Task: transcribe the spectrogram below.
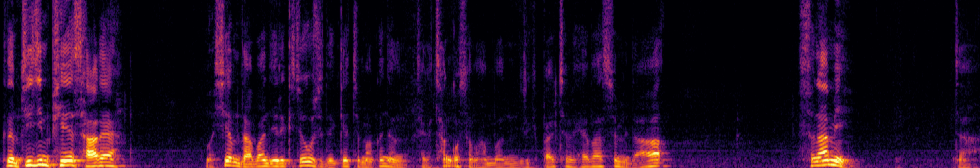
그 다음 지진 피해 사례 뭐 시험 답안지 이렇게 적을 수도 있겠지만 그냥 제가 참고서 한번 이렇게 발췌를 해봤습니다. 쓰나미 자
